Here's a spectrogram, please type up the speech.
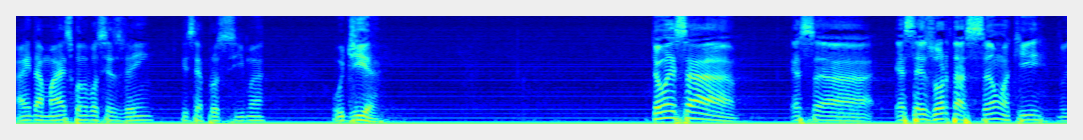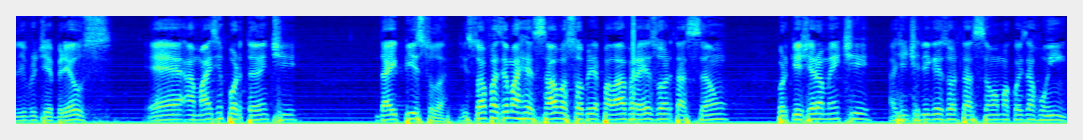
ainda mais quando vocês veem que se aproxima o dia. Então essa essa essa exortação aqui no livro de Hebreus é a mais importante da epístola. E só fazer uma ressalva sobre a palavra exortação, porque geralmente a gente liga a exortação a uma coisa ruim.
